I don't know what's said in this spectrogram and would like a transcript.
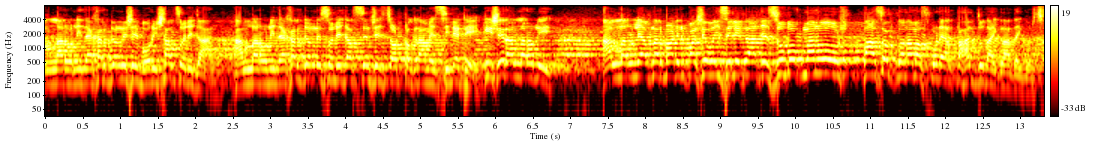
আল্লাহর অলি দেখার জন্য সেই বরিশাল চলে যান। আল্লাহর অলি দেখার জন্য চলে যাচ্ছেন সেই চট্টগ্রামে, সিলেটে। কিসের আল্লাহর অলি আল্লাহর অলি আপনার বাড়ির পাশে ওই ছেলেটা যে যুবক মানুষ, পাঁচ ওয়াক্ত নামাজ পড়ে আর তাহাজ্জুদ আদায় আদায় করছে।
